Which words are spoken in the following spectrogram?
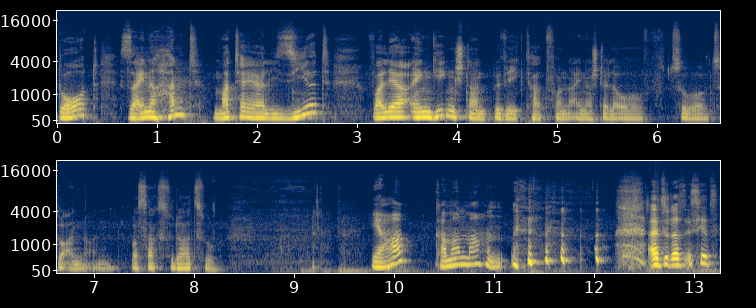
dort seine Hand materialisiert, weil er einen Gegenstand bewegt hat von einer Stelle auf zur, zur anderen. Was sagst du dazu? Ja, kann man machen. also das ist jetzt,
